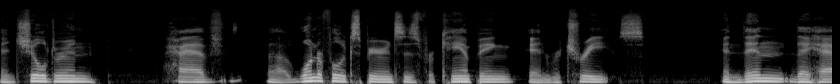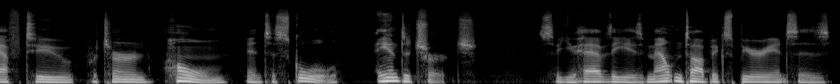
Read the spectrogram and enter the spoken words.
and children have uh, wonderful experiences for camping and retreats, and then they have to return home and to school and to church. So you have these mountaintop experiences,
